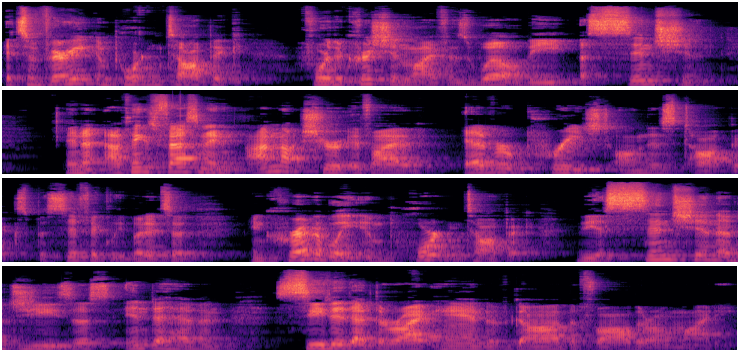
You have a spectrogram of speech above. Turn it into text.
it's a very important topic for the Christian life as well the ascension. And I think it's fascinating. I'm not sure if I've ever preached on this topic specifically, but it's an incredibly important topic the ascension of Jesus into heaven, seated at the right hand of God the Father Almighty.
